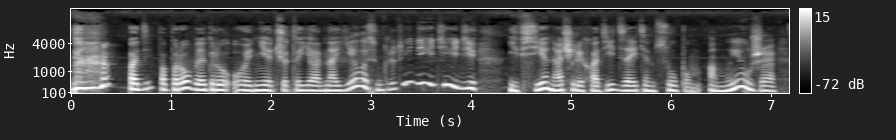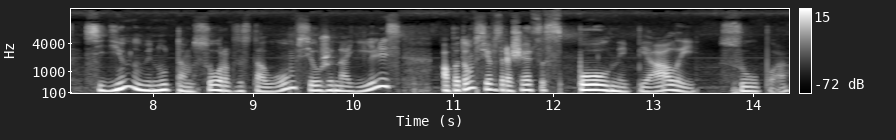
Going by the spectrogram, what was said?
Поди, попробуй. Я говорю, ой, нет, что-то я наелась. Он говорит, иди, иди, иди. И все начали ходить за этим супом. А мы уже сидим, ну, минут там 40 за столом, все уже наелись, а потом все возвращаются с полной пиалой супа.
